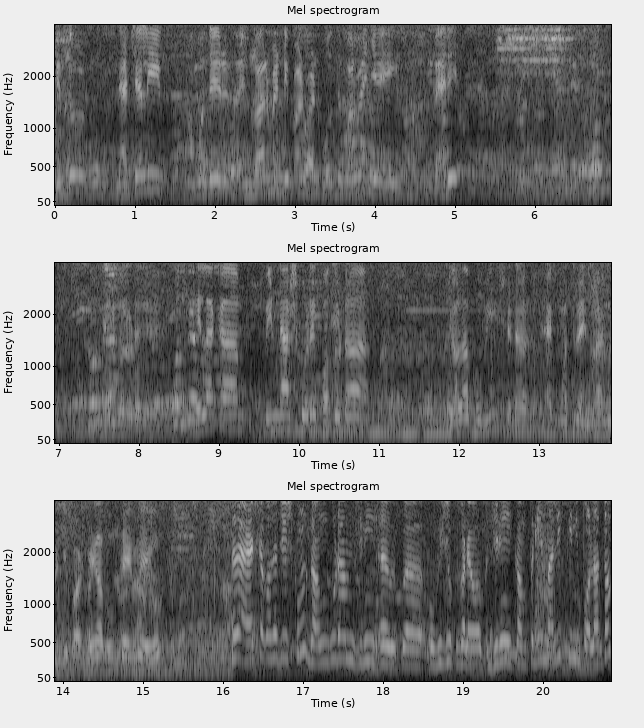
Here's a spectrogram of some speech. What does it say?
কিন্তু ন্যাচারালি আমাদের এনভায়রনমেন্ট ডিপার্টমেন্ট বলতে পারবেন যে এই ব্যারি? এলাকা বিন্যাস করে কতটা জলাভূমি সেটা একমাত্র এনভায়রনমেন্ট ডিপার্টমেন্ট দাদা আরেকটা কথা জিজ্ঞেস করব গাঙ্গুরাম যিনি অভিযোগ মানে যিনি এই কোম্পানির মালিক তিনি পলাতক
